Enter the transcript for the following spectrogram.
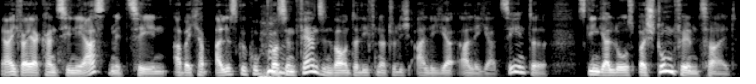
Ja, ich war ja kein Cineast mit zehn, aber ich habe alles geguckt, was im Fernsehen war. Und da lief natürlich alle, alle Jahrzehnte. Es ging ja los bei Stummfilmzeit.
